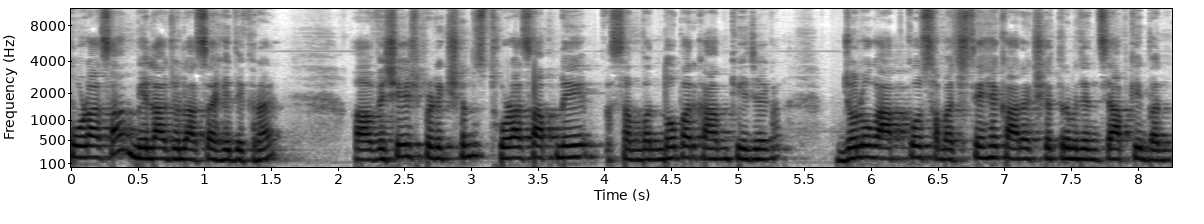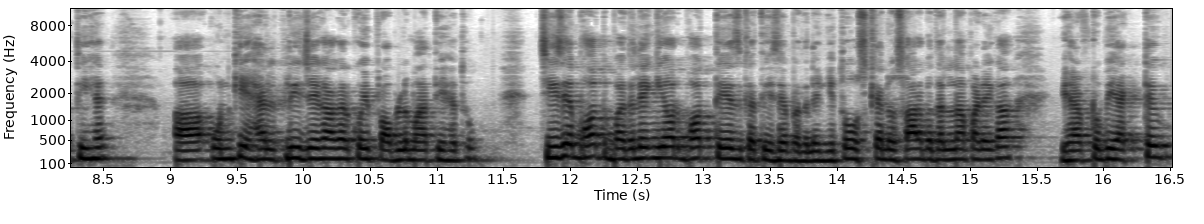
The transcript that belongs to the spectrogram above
थोड़ा सा मिला जुला सा ही दिख रहा है। विशेष प्रोडिक्शंस थोड़ा सा अपने संबंधों पर काम कीजिएगा। जो लोग आपको समझते हैं कार्य क्षेत्र में, जिनसे आपकी बनती है आ, उनकी हेल्प लीजिएगा अगर कोई प्रॉब्लम आती है तो। चीज़ें बहुत बदलेंगी और बहुत तेज़ गति से बदलेंगी तो उसके अनुसार बदलना पड़ेगा। You have to be active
